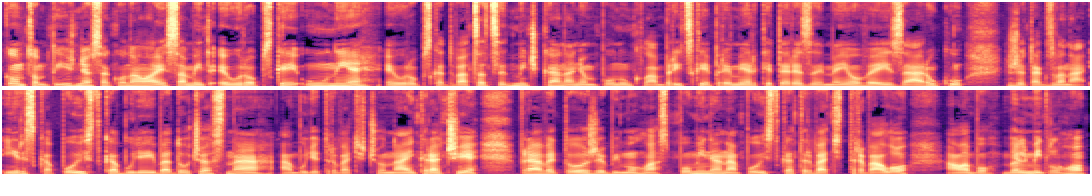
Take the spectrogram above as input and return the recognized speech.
Koncom týždňa sa konala aj summit Európskej únie. Európska 27. na ňom ponúkla britskej premiérke Tereze Mayovej záruku, že tzv. írska poistka bude iba dočasná a bude trvať čo najkračšie. Práve to, že by mohla spomínaná poistka trvať trvalo alebo veľmi dlho,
